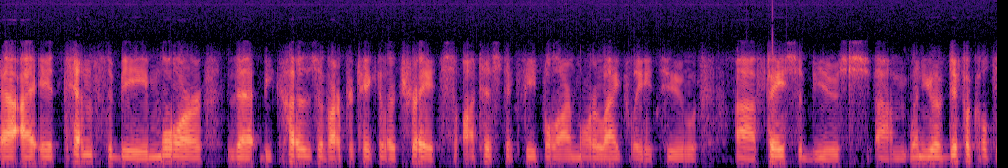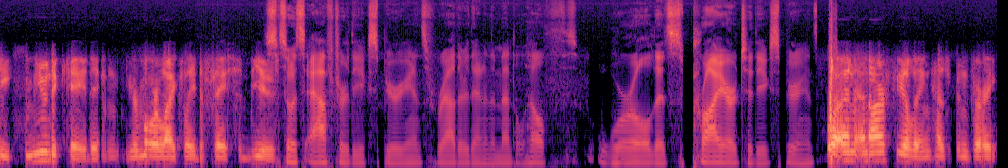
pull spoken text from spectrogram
Uh, it tends to be more that because of our particular traits, autistic people are more likely to uh, face abuse. Um, when you have difficulty communicating, you're more likely to face abuse. So it's after the experience rather than in the mental health world. It's prior to the experience. Well, and, and our feeling has been very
